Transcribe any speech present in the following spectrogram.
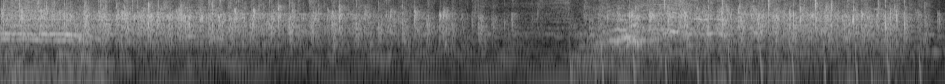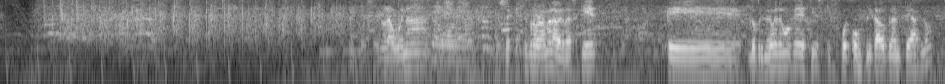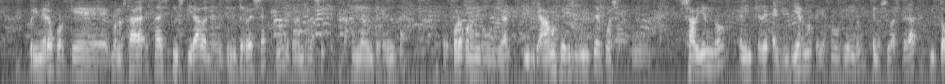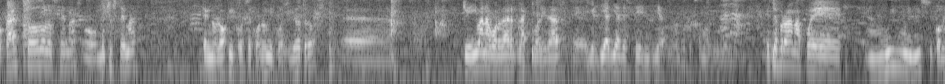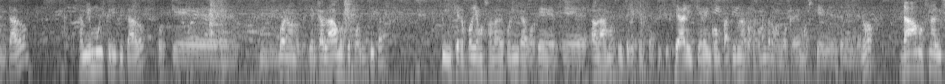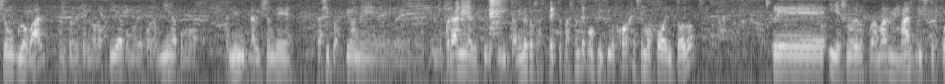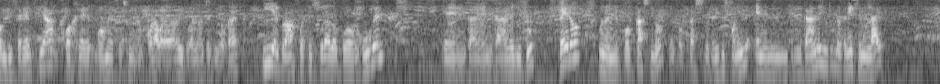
Este programa la verdad es que eh, lo primero que tengo que decir es que fue complicado plantearlo. Primero porque bueno, está, está inspirado en el Great Reset, el Gran Reset, la Agenda 2030, el Foro Económico Mundial, y llamamos de Great Winter pues mm, sabiendo el, el, invierno que ya estamos viendo que nos iba a esperar y tocar todos los temas o muchos temas tecnológicos, económicos y otros eh, que iban a abordar la actualidad eh, y el día a día de este invierno que estamos viviendo. Este programa fue muy, muy visto y comentado, también muy criticado, porque, mm, bueno, nos decían que hablábamos de política y que no podíamos hablar de política porque eh, hablábamos de inteligencia artificial y que era incompatible una cosa con otra cuando creemos que evidentemente no. Dábamos una visión global, tanto de tecnología como de economía, como también la visión de la situación eh, en Ucrania, es decir, y también otros aspectos bastante conflictivos. Jorge se mojó en todos eh, y es uno de los programas más vistos con diferencia. Jorge Gómez es un colaborador habitual en Auténtico Crack y el programa fue censurado por Google en, el canal de YouTube. Pero, bueno, en el podcast no, el podcast lo tenéis disponible. En el, canal de YouTube lo tenéis en live,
